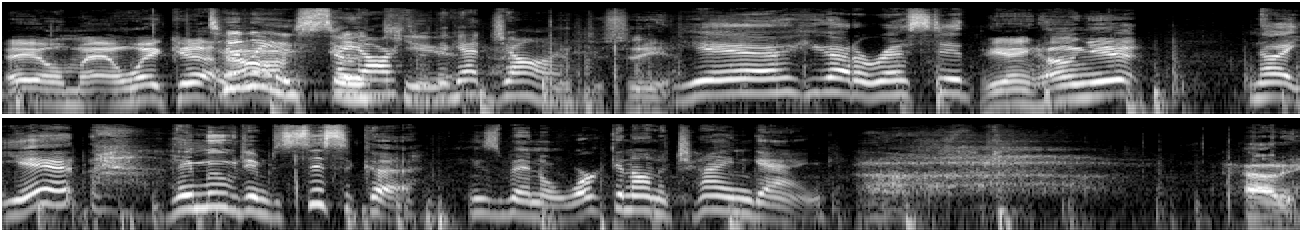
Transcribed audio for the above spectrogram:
Hey, old man, wake up. Tilly is so hey, Arthur, cute. they got John. Good to see you. Yeah, he got arrested. He ain't hung yet? Not yet. They moved him to Sisika. He's been working on a chain gang. Howdy.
